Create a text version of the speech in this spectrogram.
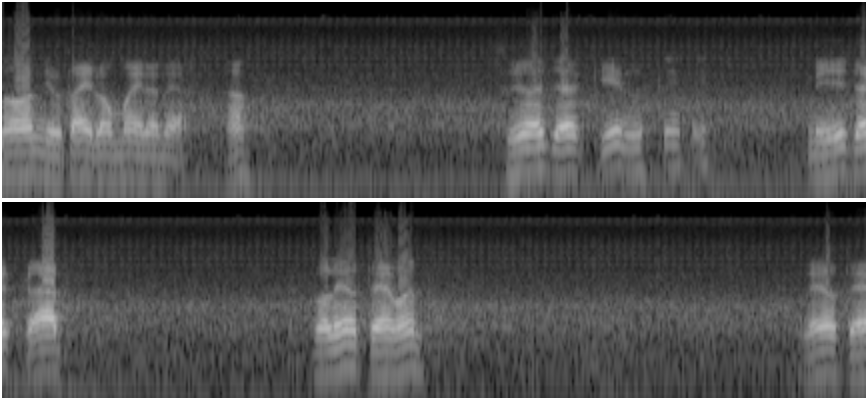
นอนอยู่ใต้ร่มไม้แล้วเนี่ยเอ้าเสือจะกินหมีจะกัด ก็แล้วแต่มัน แล้วแต่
